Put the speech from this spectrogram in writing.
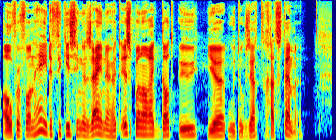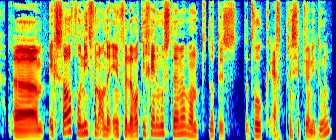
Over van, hé, hey, de verkiezingen zijn er. Het is belangrijk dat u je, hoe je het ook zegt, gaat stemmen. Ehm, ik zelf wil niet van een ander invullen wat diegene moet stemmen, want dat, is, dat wil ik echt principieel niet doen.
